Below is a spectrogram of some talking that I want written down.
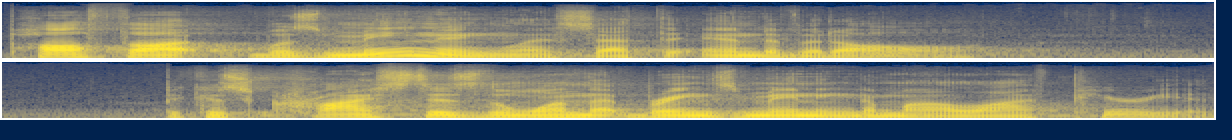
Paul thought was meaningless at the end of it all. Because Christ is the one that brings meaning to my life, period.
